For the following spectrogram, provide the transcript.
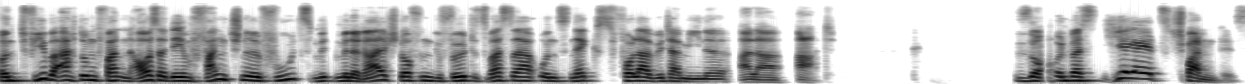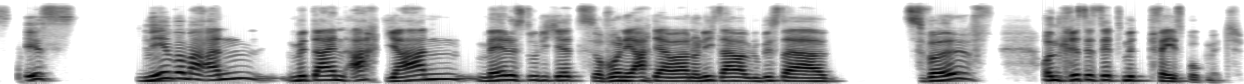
Und viel Beachtung fanden außerdem Functional Foods mit Mineralstoffen gefülltes Wasser und Snacks voller Vitamine aller Art. So, und was hier ja jetzt spannend ist, ist, nehmen wir mal an, mit deinen acht Jahren meldest du dich jetzt, obwohl, nee, acht Jahre war noch nicht, wir, aber du bist da zwölf und kriegst jetzt mit Facebook mit.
